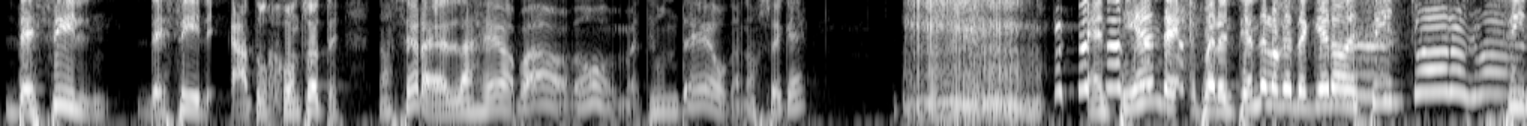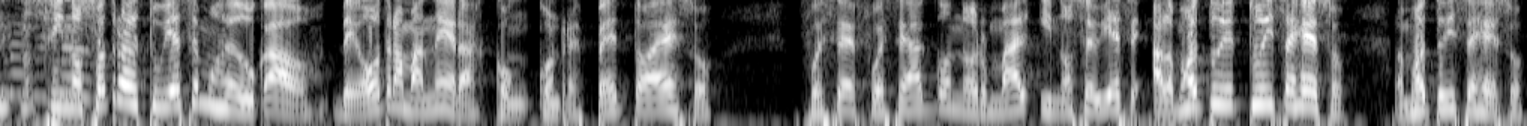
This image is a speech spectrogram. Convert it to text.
Decir, decir a tus consortes, no hacer, es la jeva, pa, no, metí un dedo, que no sé qué. ¿Entiende? Pero entiende lo que te quiero decir. si, si nosotros estuviésemos educados de otra manera con, con respecto a eso, fuese, fuese algo normal y no se viese. A lo mejor tú, tú dices eso. A lo mejor tú dices eso.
